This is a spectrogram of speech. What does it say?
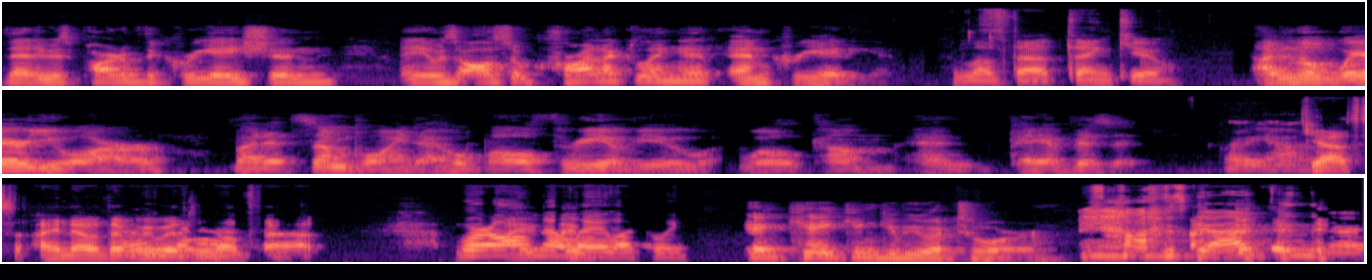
that he was part of the creation and he was also chronicling it and creating it. I love that. Thank you. I don't know where you are, but at some point, I hope all three of you will come and pay a visit. Oh, yeah. Yes, I know that oh, we would yeah. love that. We're all I, in LA, I, luckily. And Kate can give you a tour. Yeah, I was, yeah I've been there.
